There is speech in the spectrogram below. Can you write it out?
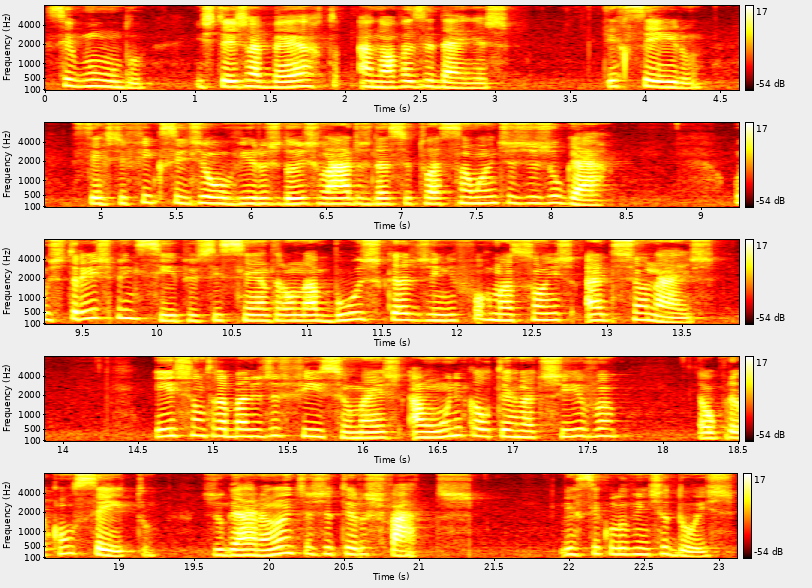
Segundo, esteja aberto a novas ideias. Terceiro, certifique-se de ouvir os dois lados da situação antes de julgar. Os três princípios se centram na busca de informações adicionais. Este é um trabalho difícil, mas a única alternativa é o preconceito, julgar antes de ter os fatos. Versículo 22.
